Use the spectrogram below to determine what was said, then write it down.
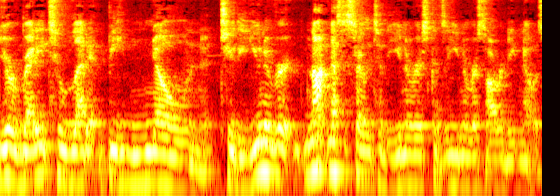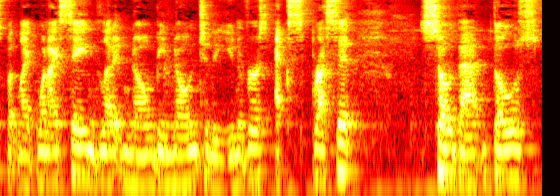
you're ready to let it be known to the universe not necessarily to the universe because the universe already knows but like when i say let it known be known to the universe express it so that those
